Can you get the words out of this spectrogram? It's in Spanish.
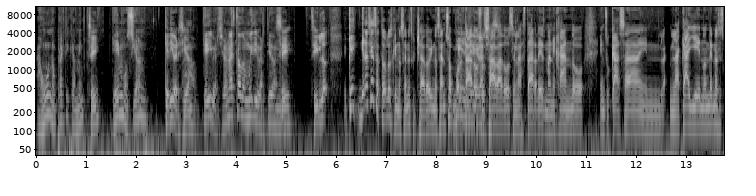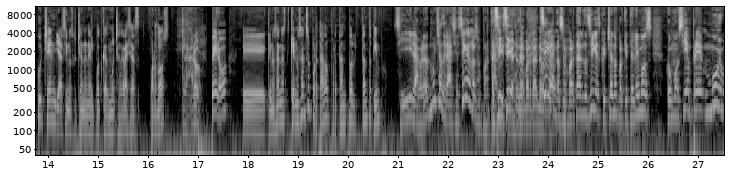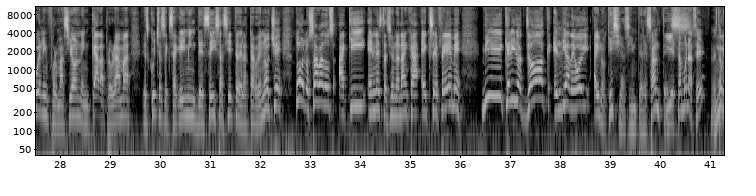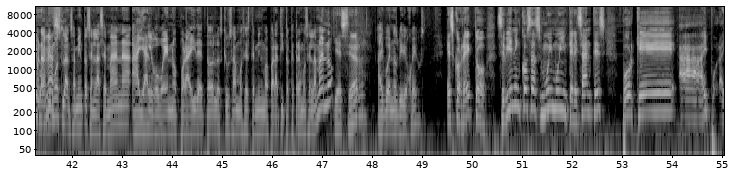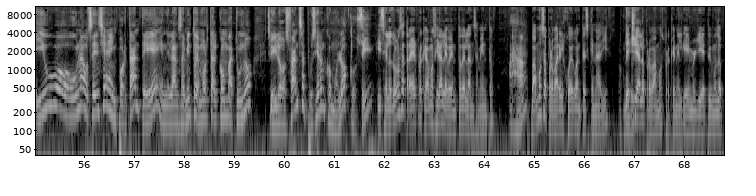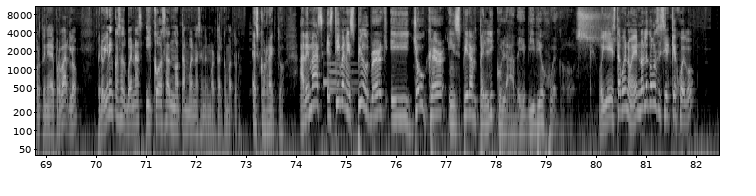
A uno, prácticamente. Sí. Qué emoción. Qué diversión. Wow, qué diversión. Ha estado muy divertido, amigo. Sí. Sí, lo, que gracias a todos los que nos han escuchado y nos han soportado sus sábados en las tardes, manejando, en su casa, en la, en la calle, en donde nos escuchen. Ya si nos escuchan en el podcast, muchas gracias por dos. Claro. Pero eh, que, nos han, que nos han soportado por tanto, tanto tiempo. Sí, la verdad, muchas gracias. Síganos soportando. Sí, síganos soportando, por Síganos soportando, sigue escuchando porque tenemos, como siempre, muy buena información en cada programa. Escuchas Exagaming de 6 a 7 de la tarde-noche, todos los sábados aquí en la Estación Naranja XFM. Mi querido Doc, el día de hoy hay noticias interesantes. Y están buenas, ¿eh? Están buenas. Vimos lanzamientos en la semana. Hay algo bueno por ahí de todos los que usamos este mismo aparatito que traemos en la mano. Yes, sir. Hay buenos videojuegos. Es correcto. Se vienen cosas muy, muy interesantes porque hay, por ahí hubo una ausencia importante ¿eh? en el lanzamiento de Mortal Kombat 1 Sí. y los fans se pusieron como locos. Sí, y se los vamos a traer porque vamos a ir al evento de lanzamiento. Ajá. Vamos a probar el juego antes que nadie. De hecho, ya lo probamos porque en el Gamer ya tuvimos la oportunidad de probarlo. Pero vienen cosas buenas y cosas no tan buenas en el Mortal Kombat 1. Es correcto. Además, Steven Spielberg y Joker inspiran película de videojuegos. Oye, está bueno, ¿eh? No les vamos a decir qué juego.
